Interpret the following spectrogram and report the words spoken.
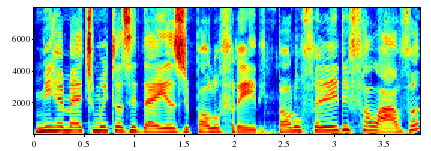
me remete muitas ideias de Paulo Freire. Paulo Freire falava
